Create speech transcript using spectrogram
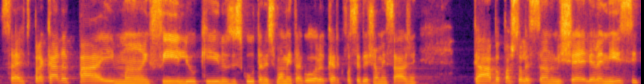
certo? Para cada pai, mãe, filho que nos escuta neste momento agora, eu quero que você deixe uma mensagem. Gaba, Pastor Alessandro, Michele, Helenice,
